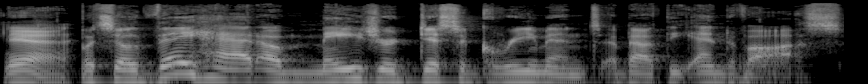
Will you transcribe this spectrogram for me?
Yeah. But so they had a major disagreement about the end of Oz.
